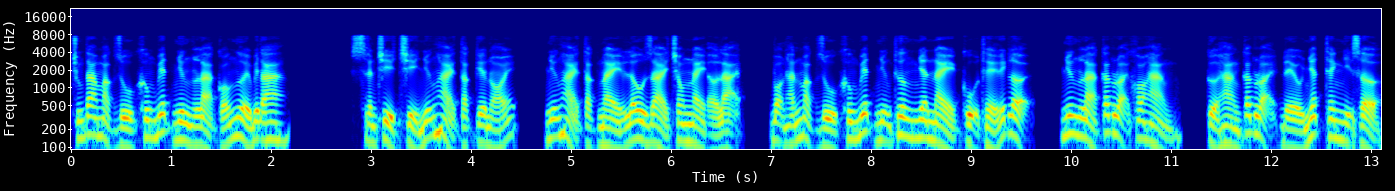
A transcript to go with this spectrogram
chúng ta mặc dù không biết nhưng là có người biết ta. Sơn chỉ chỉ những hải tặc kia nói, những hải tặc này lâu dài trong này ở lại, bọn hắn mặc dù không biết những thương nhân này cụ thể ích lợi, nhưng là các loại kho hàng, cửa hàng các loại đều nhất thanh nhị sở,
